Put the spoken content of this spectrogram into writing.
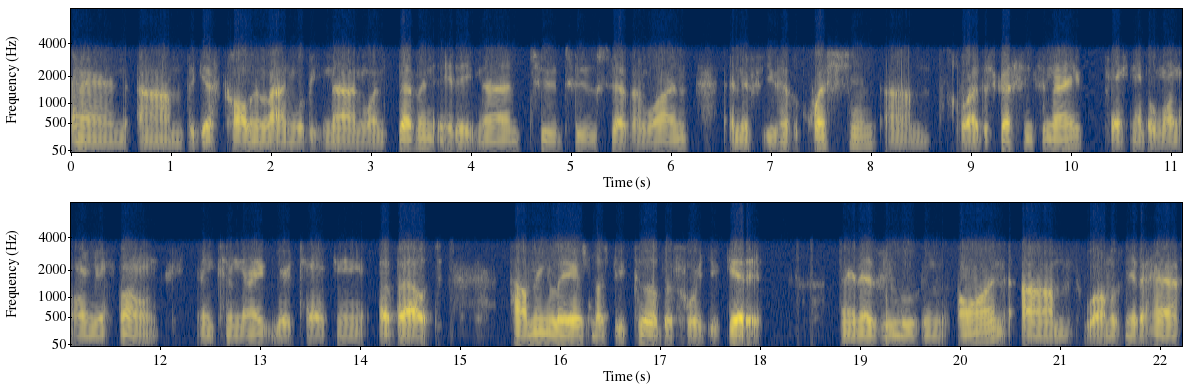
And um, the guest call-in line will be 917-889-2271. And if you have a question um, for our discussion tonight, press number one on your phone. And tonight we're talking about how many layers must be peeled before you get it. And as we're moving on, um, we're almost near the half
